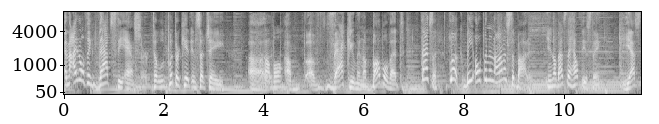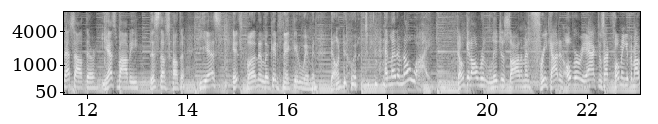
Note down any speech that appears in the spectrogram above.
and I don't think that's the answer to put their kid in such a Uh, bubble. a, a vacuum in a bubble. That that's a look. Be open and honest about it. You know that's the healthiest thing. Yes, that's out there. Yes, Bobby, this stuff's out there. Yes, it's fun to look at naked women. Don't do it, and let him know why. Don't get all religious on him and freak out and overreact and start foaming at the mouth.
